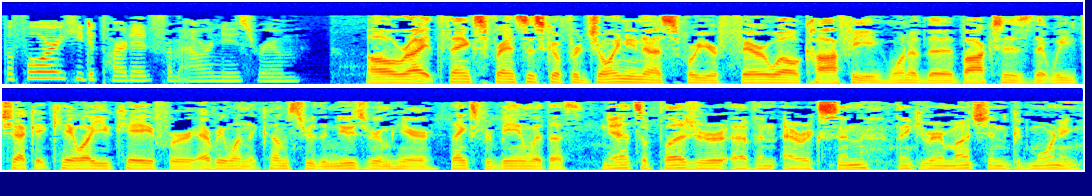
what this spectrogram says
before he departed from our newsroom. All right. Thanks, Francisco, for joining us for your farewell coffee, one of the boxes that we check at KYUK for everyone that comes through the newsroom here. Thanks for being with us. Yeah, it's a pleasure, Evan Erickson. Thank you very much, and good morning.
